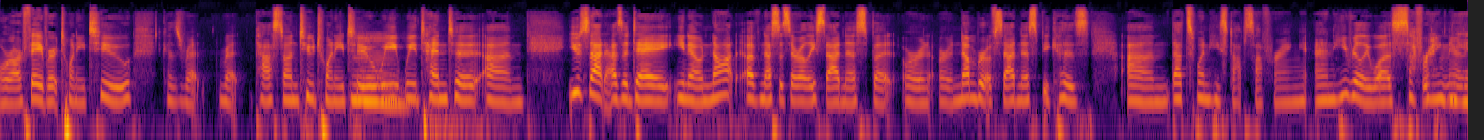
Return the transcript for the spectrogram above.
or our favorite 22 because Rhett, Rhett passed on 222. We we tend to um, use that as a day, you know, not of necessarily sadness, but or or a number of sadness because um, that's when he stopped suffering, and he really was suffering near the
